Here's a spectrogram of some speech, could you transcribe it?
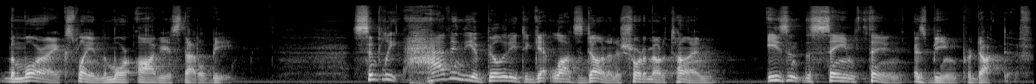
the more I explain, the more obvious that'll be. Simply having the ability to get lots done in a short amount of time isn't the same thing as being productive.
